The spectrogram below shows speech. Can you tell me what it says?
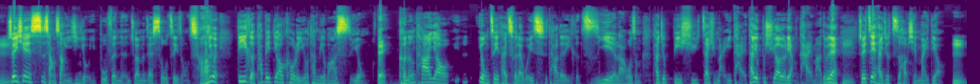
嗯，所以现在市场上已经有一部分的人专门在收这种车，啊、因为第一个，他被吊扣了以后，他没有办法使用，对，可能他要用这台车来维持他的一个职业啦，或什么，他就必须再去买一台，他又不需要有两台嘛，对不对？嗯，所以这台就只好先卖掉。嗯，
